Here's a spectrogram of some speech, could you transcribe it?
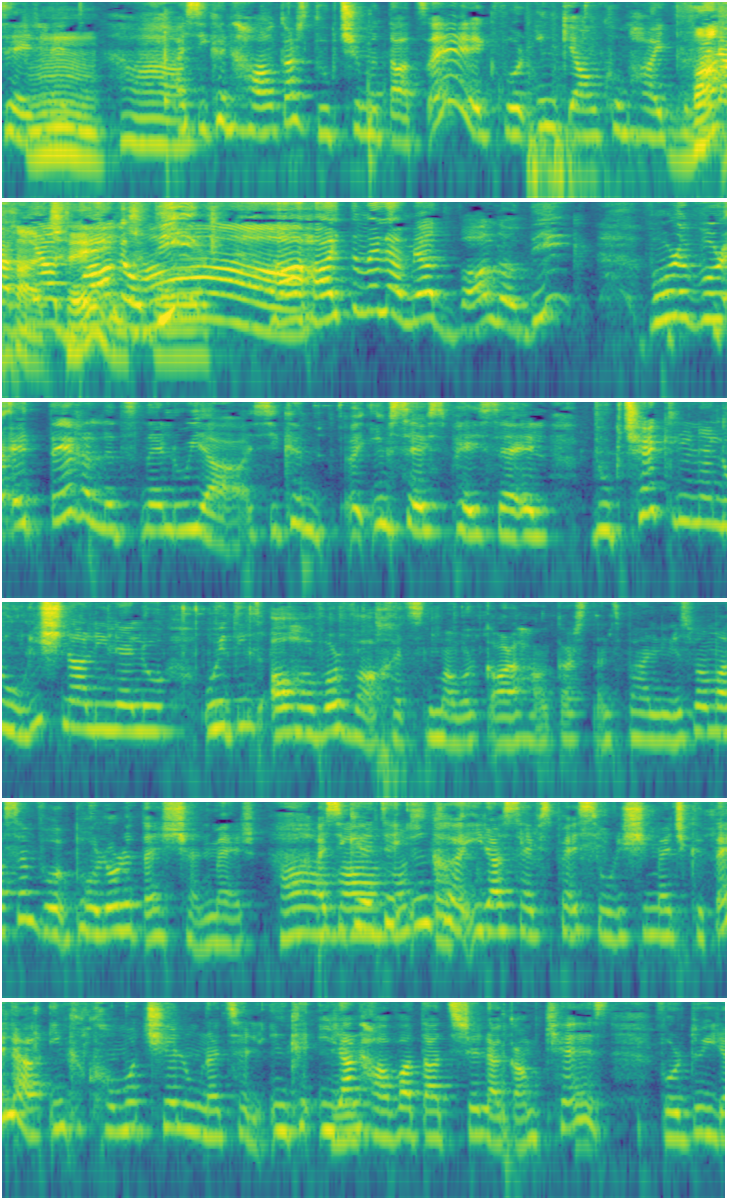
ձեր հետ։ Այսինքն հանկարծ դուք չմտածեք, որ իմ կյանքում հայտնվել է մի հատ վալոդիկ, Հա։ հա, հայտնվել է մի հատ վալոդիկ, որը որ այդ տեղը լցնելու է, այսինքն իմ safe space-ը էլ դուք չեք լինելու, ուրիշն է լինելու, ու այդ ինձ ահավոր վախեցնում է, որ կարա հանկարծ տենց բան լինի։ Ուսում եմ ասեմ, որ բոլորը տենց չեն մեր։ Հա, Այսինքն հա, եթե հաստատ։ ինքը իր safe space-ը ուրիշի մեջ գտել է, ինքը կոմոդ չի ունեցել, ինքը իրան հավատացրել է կամ քեզ, որ դու իր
